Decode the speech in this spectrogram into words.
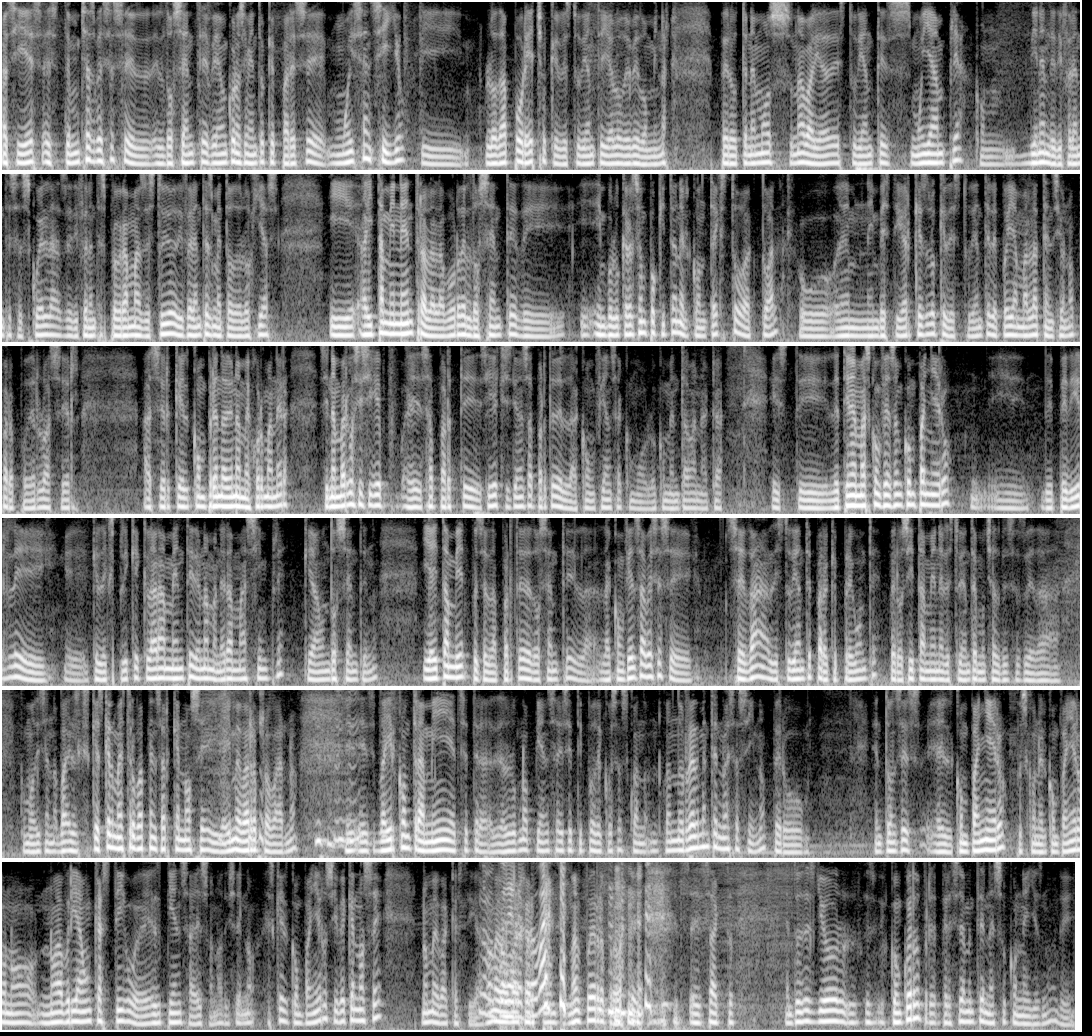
Así es, este, muchas veces el, docente ve un conocimiento que parece muy sencillo y lo da por hecho que el estudiante ya lo debe dominar. Pero tenemos una variedad de estudiantes muy amplia, con, vienen de diferentes escuelas, de diferentes programas de estudio, de diferentes metodologías. Y ahí también entra la labor del docente de involucrarse un poquito en el contexto actual o en investigar qué es lo que el estudiante le puede llamar la atención ¿no? para poderlo hacer hacer que él comprenda de una mejor manera. Sin embargo, sí sigue esa parte, sigue existiendo esa parte de la confianza, como lo comentaban acá. Este, le tiene más confianza un compañero eh, de pedirle eh, que le explique claramente de una manera más simple que a un docente, ¿no? Y ahí también, pues en la parte de docente, la, la confianza a veces se, se da al estudiante para que pregunte, pero sí también el estudiante muchas veces le da como dicen, es, que es que el maestro va a pensar que no sé y de ahí me va a reprobar, ¿no? es, va a ir contra mí, etcétera. El alumno piensa ese tipo de cosas cuando, cuando realmente no es así, ¿no? Pero Entonces, el compañero, pues con el compañero no, no habría un castigo, él piensa eso, ¿no? Dice, no, es que el compañero si ve que no sé, no me va a castigar, no, me, va a bajar puntos, no me puede reprobar. Exacto. Entonces yo concuerdo precisamente en eso con ellos, ¿no? De,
